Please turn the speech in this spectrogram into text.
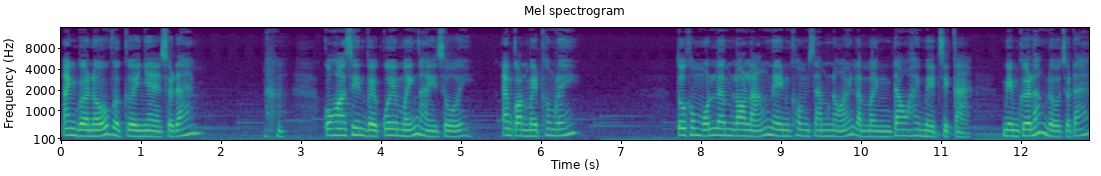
Anh vừa nấu vừa cười nhẹ rồi đáp Cô Hoa xin về quê mấy ngày rồi Em còn mệt không đấy Tôi không muốn Lâm lo lắng nên không dám nói là mình đau hay mệt gì cả. Mỉm cười lắc đầu rồi đáp.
